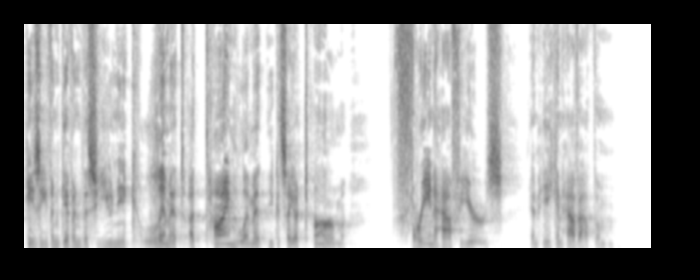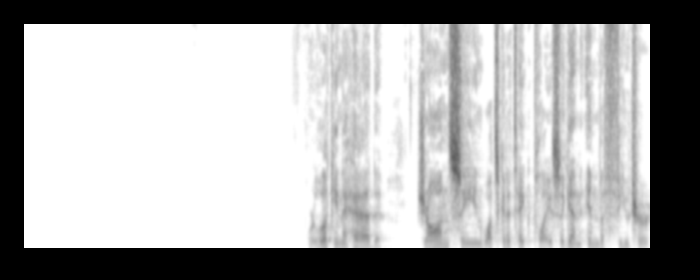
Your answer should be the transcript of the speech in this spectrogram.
He's even given this unique limit, a time limit, you could say a term, three and a half years, and he can have at them. We're looking ahead. John seeing what's going to take place again in the future.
